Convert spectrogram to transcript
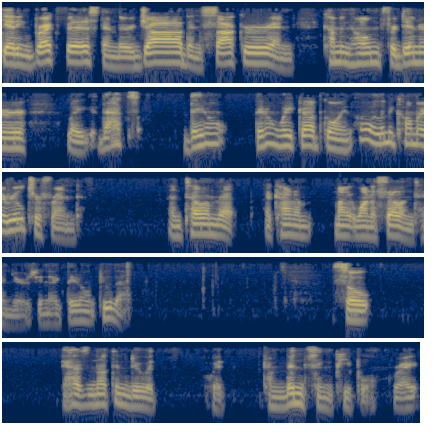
getting breakfast and their job and soccer and coming home for dinner. Like that's they don't they don't wake up going, oh, let me call my realtor friend and tell him that I kind of might want to sell in 10 years. You know, like they don't do that. So it has nothing to do with with convincing people, right?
